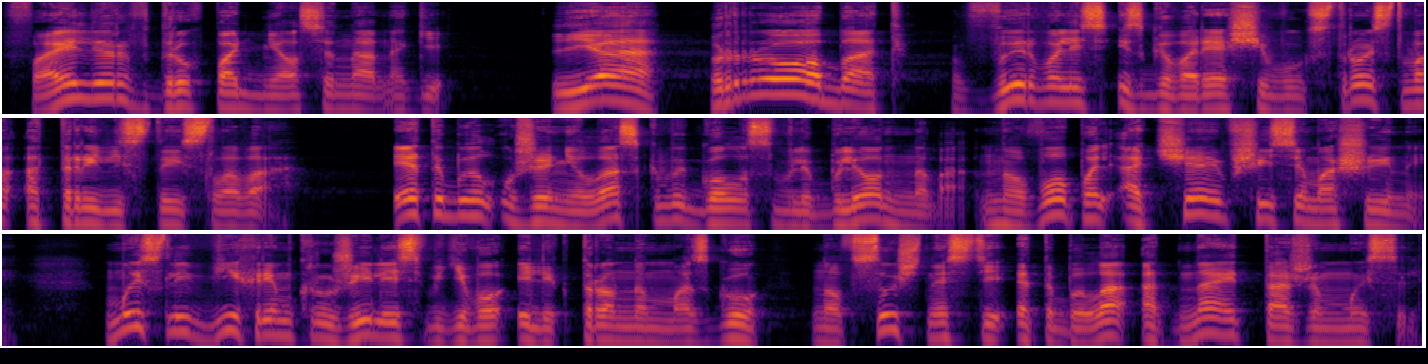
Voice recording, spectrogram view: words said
Файлер вдруг поднялся на ноги. «Я робот!» Вырвались из говорящего устройства отрывистые слова. Это был уже не ласковый голос влюбленного, но вопль отчаявшейся машины. Мысли вихрем кружились в его электронном мозгу, но в сущности это была одна и та же мысль.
